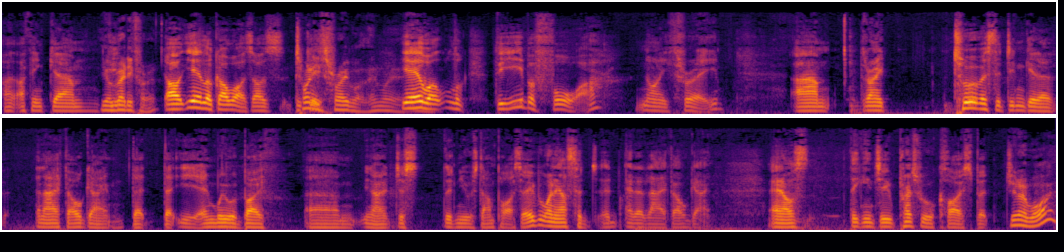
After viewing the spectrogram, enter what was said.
I, I think um, You're the- ready for it. Oh yeah, look, I was. I was because- 23 by then, weren't you? yeah, well, look, the year before, 93, um, there were only two of us that didn't get a, an AFL game that, that year, and we were both, um, you know, just the newest umpire. So everyone else had, had, had an AFL game. And I was thinking, gee, perhaps we were close, but Do you know why?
